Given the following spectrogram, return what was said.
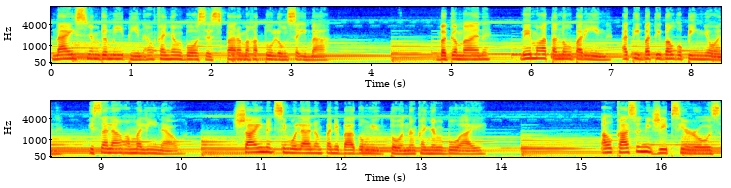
nais niyang gamitin ang kanyang boses para makatulong sa iba. Bagaman, may mga tanong pa rin at iba't ibang opinyon, isa lang ang malinaw. Siya ay nagsimula ng panibagong yugto ng kanyang buhay. Ang kaso ni Gypsy Rose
